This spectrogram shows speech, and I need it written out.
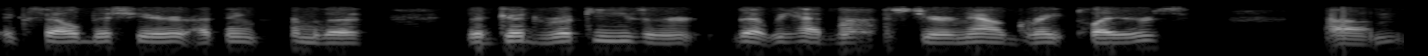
excelled this year. I think some of the the good rookies that we had last year are now great players. Um,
